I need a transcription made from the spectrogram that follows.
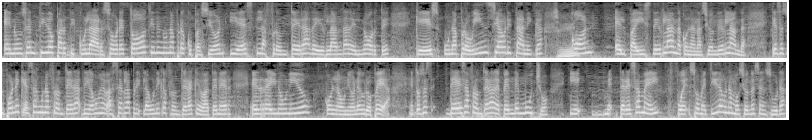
En un sentido particular, sobre todo tienen una preocupación y es la frontera de Irlanda del Norte, que es una provincia británica Sí. con el país de Irlanda, con la nación de Irlanda, que se supone que esa es una frontera, digamos que va a ser la, la única frontera que va a tener el Reino Unido con la Unión Europea. Entonces, de esa frontera depende mucho y me- Theresa May fue sometida a una moción de censura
